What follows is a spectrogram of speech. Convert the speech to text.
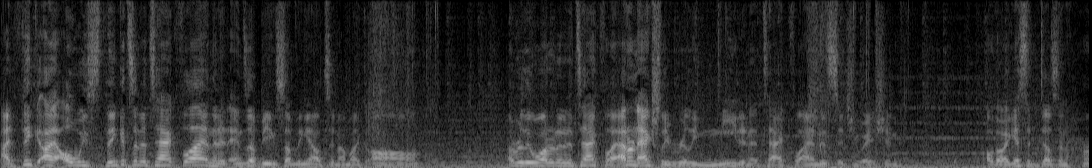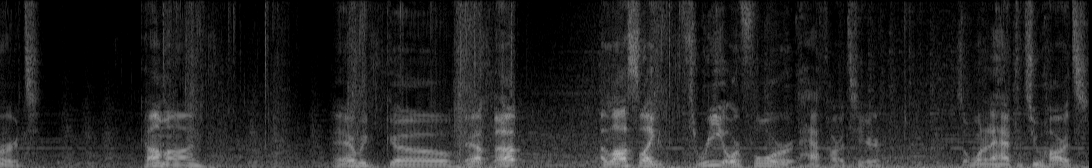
I think I always think it's an attack fly, and then it ends up being something else, and I'm like, oh, I really wanted an attack fly. I don't actually really need an attack fly in this situation. Although I guess it doesn't hurt. Come on. There we go. Yep, up. I lost like three or four half hearts here. So one and a half to two hearts.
